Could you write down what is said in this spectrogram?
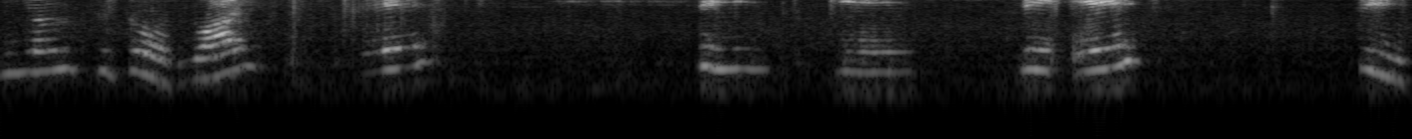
Young Tutor. Y A C K C H T.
